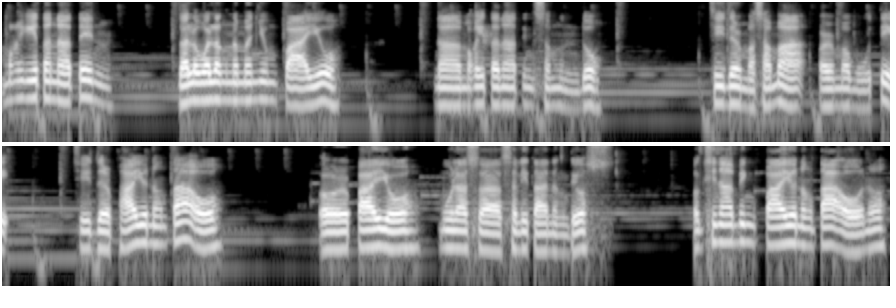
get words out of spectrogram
Makikita natin, dalawa lang naman yung payo na makita natin sa mundo. It's either masama or mabuti. It's either payo ng tao or payo mula sa salita ng Diyos. Pag sinabing payo ng tao, no,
